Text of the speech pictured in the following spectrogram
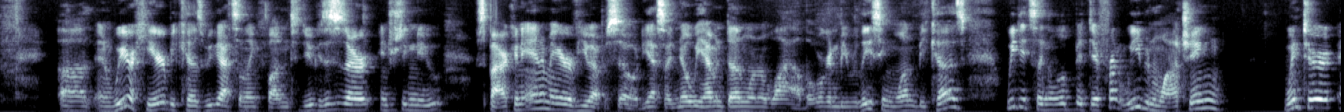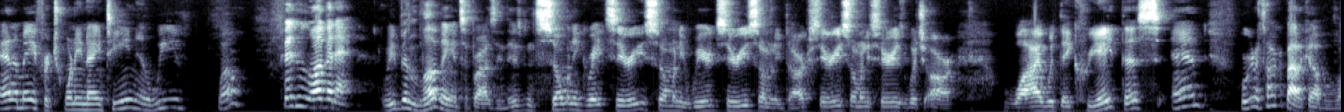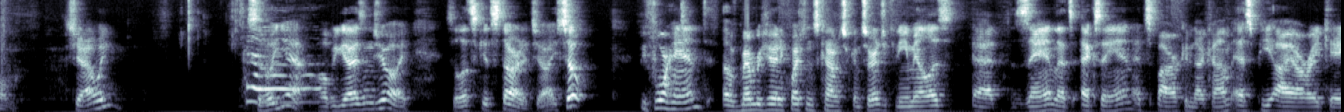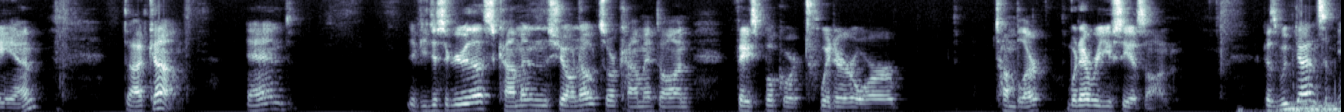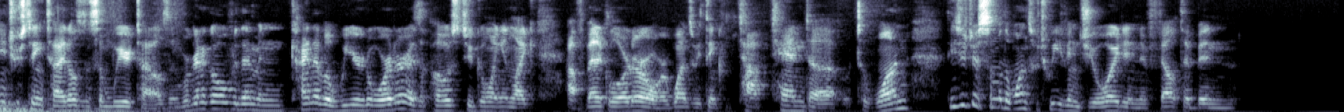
Uh, and we are here because we got something fun to do because this is our interesting new Spiraken anime review episode. Yes, I know we haven't done one in a while, but we're going to be releasing one because we did something a little bit different. We've been watching winter anime for 2019, and we've, well, Been loving it. we've been loving it surprisingly. There's been so many great series, so many weird series, so many dark series, so many series which are why would they create this? And we're going to talk about a couple of them, shall we? So yeah, hope you guys enjoy. So let's get started, shall we? So beforehand, remember if you have any questions, comments, or concerns, you can email us at Xan, that's X-A-N, at spiraken.com, S-P-I-R-A-K-E-N dot com. And if you disagree with us, comment in the show notes or comment on Facebook or Twitter or Tumblr, whatever you see us on. Because we've gotten some interesting titles and some weird titles, and we're going to go over them in kind of a weird order as opposed to going in like alphabetical order or ones we think top 10 to, to 1. These are just some of the ones which we've enjoyed and have felt have been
